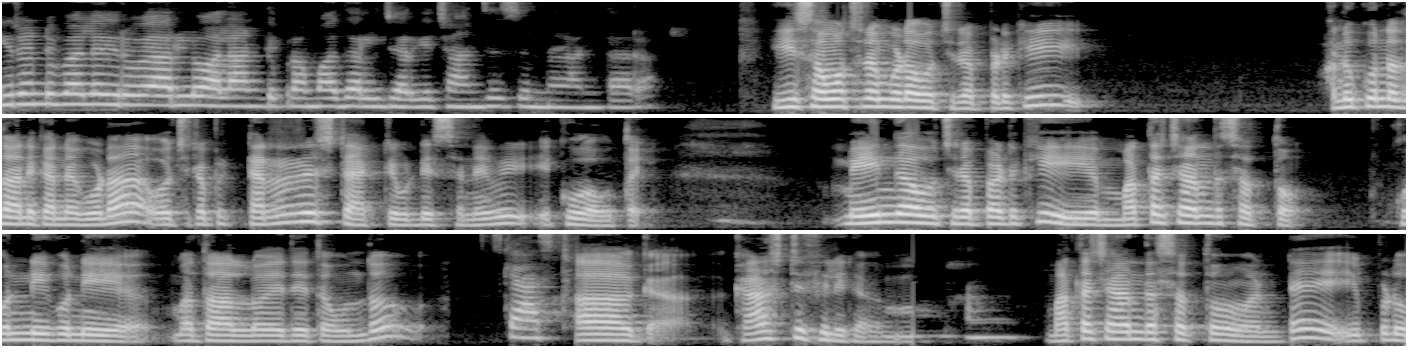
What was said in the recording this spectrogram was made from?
ఈ రెండు వేల ఇరవై ఆరులో అలాంటి ప్రమాదాలు జరిగే ఛాన్సెస్ ఉన్నాయంటారా? ఈ సంవత్సరం కూడా వచ్చేటప్పటికి అనుకున్న దానికన్నా కూడా వచ్చేటప్పటికి టెర్రరిస్ట్ యాక్టివిటీస్ అనేవి ఎక్కువ అవుతాయి. మెయిన్గా వచ్చేటప్పటికి మత ఛాందసత్వం కొన్ని కొన్ని మతాల్లో ఏదైతే ఉందో కాస్ట్ ఫీలింగ్ మత ఛాందసత్వం అంటే ఇప్పుడు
